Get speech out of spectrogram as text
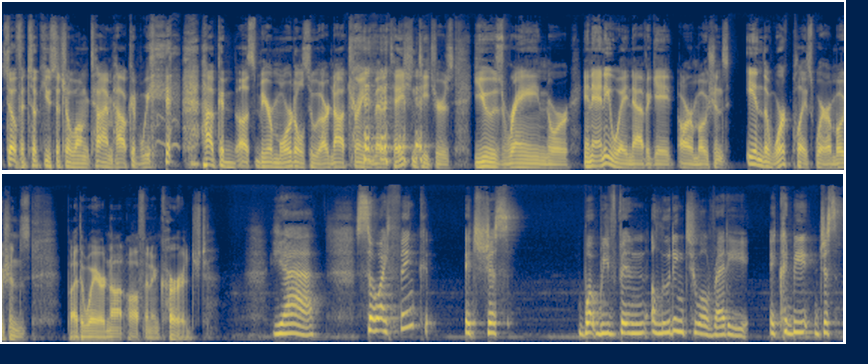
So if it took you such a long time, how could we, how could us mere mortals who are not trained meditation teachers use RAIN or in any way navigate our emotions in the workplace where emotions, by the way, are not often encouraged? Yeah. So I think it's just what we've been alluding to already. It could be just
